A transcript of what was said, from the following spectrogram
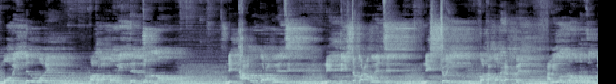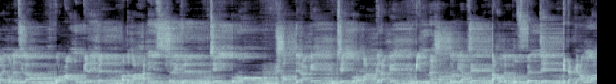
মুমিনদের উপরে অথবা মুমিনদের জন্য নির্ধারণ করা হয়েছে। নির্দিষ্ট করা হয়েছে। নিশ্চয়ই কথা মনে রাখবেন, আমি অন্য কোনো খুদ্ায় বলেছিলাম, কোরআনুল গরিবের অথবা হাদিস শরীফের যেই কোনো শব্দের আগে, যেই কোনো বাক্যের আগে ইন্না শব্দটি আছে, তাহলে বুঝবেন যে এটাকে আল্লাহ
